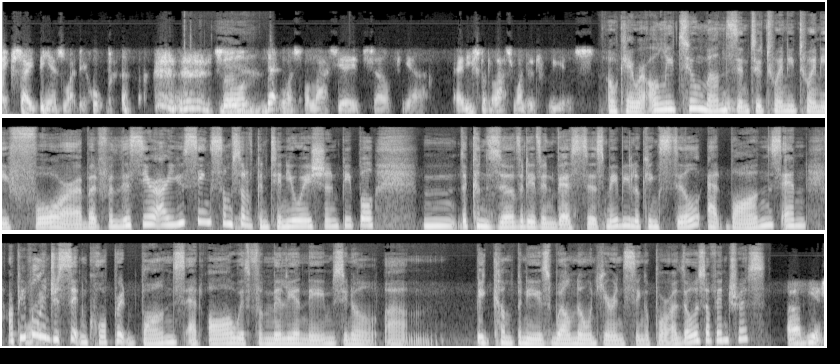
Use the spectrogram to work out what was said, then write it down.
exciting as what they hope. so that was for last year itself, yeah at least for the last one to two years. Okay, we're only two months mm. into 2024, but for this year, are you seeing some sort of continuation? People, mm, the conservative investors, maybe looking still at bonds, and are people right. interested in corporate bonds at all with familiar names? You know, um, big companies well known here in Singapore. Are those of interest? Um, yes,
